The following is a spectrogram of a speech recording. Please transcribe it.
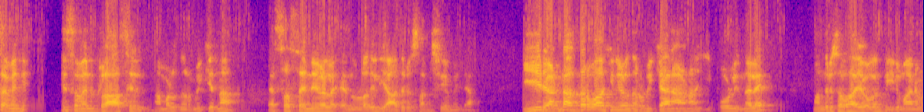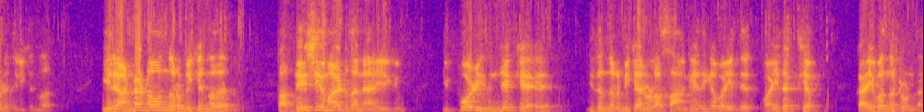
സെവന്റി സെവൻ ക്ലാസ്സിൽ നമ്മൾ നിർമ്മിക്കുന്ന എസ് എസ് എന്നുകൾ എന്നുള്ളതിൽ യാതൊരു സംശയമില്ല ഈ രണ്ട് അന്തർവാഹിനികൾ നിർമ്മിക്കാനാണ് ഇപ്പോൾ ഇന്നലെ മന്ത്രിസഭാ യോഗം തീരുമാനമെടുത്തിരിക്കുന്നത്. ഈ രണ്ടെണ്ണവും നിർമ്മിക്കുന്നത് തദ്ദേശീയമായിട്ട് തന്നെ ആയിരിക്കും. ഇപ്പോൾ ഇന്ത്യയ്ക്ക് ഇത് നിർമ്മിക്കാനുള്ള സാങ്കേതിക വൈദ്യ വൈദഗ്ധ്യം കൈവന്നിട്ടുണ്ട്.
